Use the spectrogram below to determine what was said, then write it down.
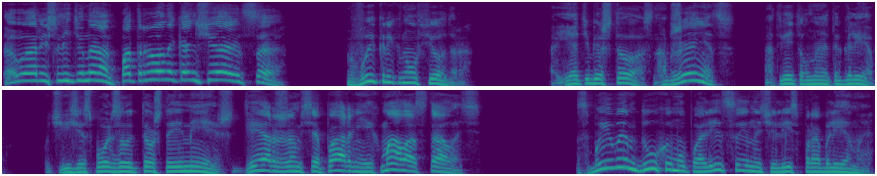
«Товарищ лейтенант, патроны кончаются!» — выкрикнул Федор. «А я тебе что, снабженец?» — ответил на это Глеб. «Учись использовать то, что имеешь. Держимся, парни, их мало осталось». С боевым духом у полиции начались проблемы.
